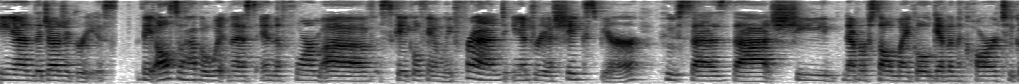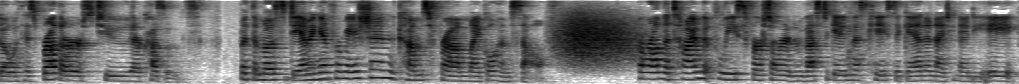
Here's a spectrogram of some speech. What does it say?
And the judge agrees. They also have a witness in the form of Skakel family friend, Andrea Shakespeare, who says that she never saw Michael get in the car to go with his brothers to their cousins. But the most damning information comes from Michael himself. Around the time that police first started investigating this case again in 1998,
